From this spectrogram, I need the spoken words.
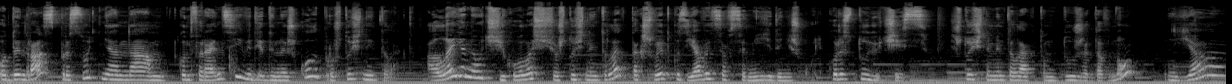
один раз присутня на конференції від єдиної школи про штучний інтелект. Але я не очікувала, що штучний інтелект так швидко з'явиться в самій єдиній школі. Користуючись штучним інтелектом дуже давно, я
